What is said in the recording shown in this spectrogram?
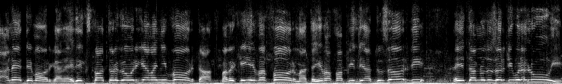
colpa non è De Morgan, è di X Factor che lo richiama ogni volta. Ma perché gli fa format, gli fa fare più di due sordi e gli danno due sordi pure a lui.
